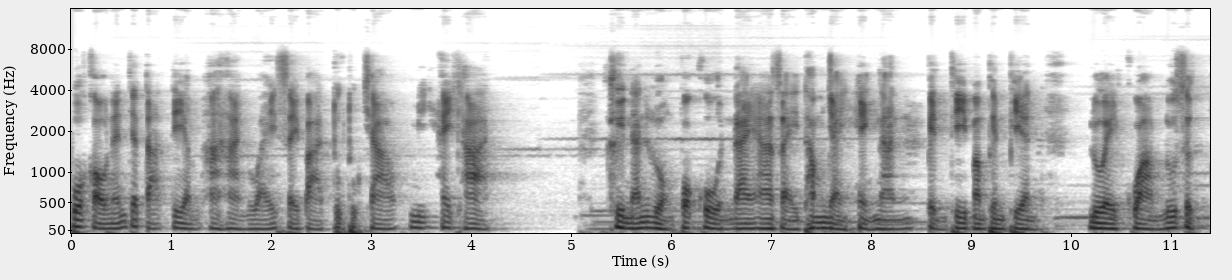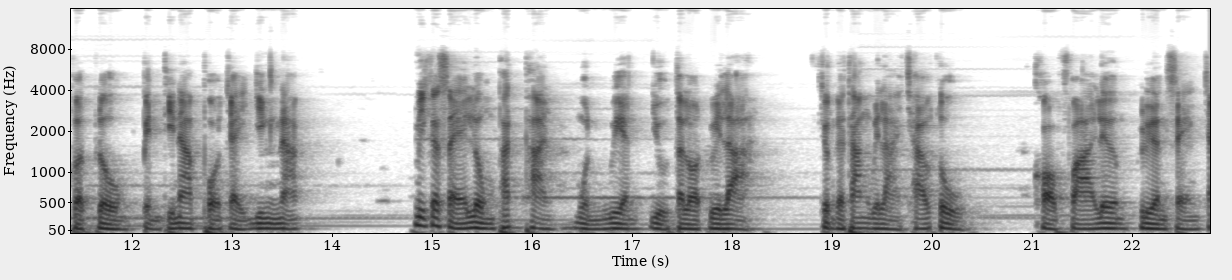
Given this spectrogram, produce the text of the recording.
พวกเขานั้นจะตัดเตรียมอาหารไว้ใส่บาตรทุกๆเช้ามิให้ขาด คืนนั้นหลวงพ่อคูณได้อาศัยถ้ำใหญ่แห่งนั้นเป็นที่บำเพ็ญเพียรด้วยความรู้สึกปลดโปร่งเป็นที่น่าพอใจยิ่งนัก มีกระแสลมพัดผ่านหมุนเวียนอยู่ตลอดเวลา จนกระทั่งเวลาเช้าตู่ขอบฟ้าเริ่มเรือนแสงจ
